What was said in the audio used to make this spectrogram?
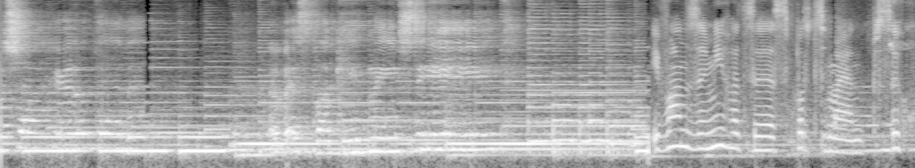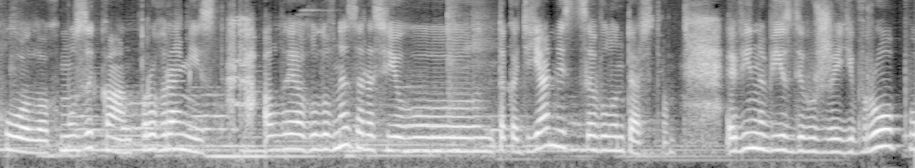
очах до тебе весь блакитний світ. Іван Заміга це спортсмен, психолог, музикант, програміст. Але головне зараз його така діяльність це волонтерство. Він об'їздив уже Європу,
